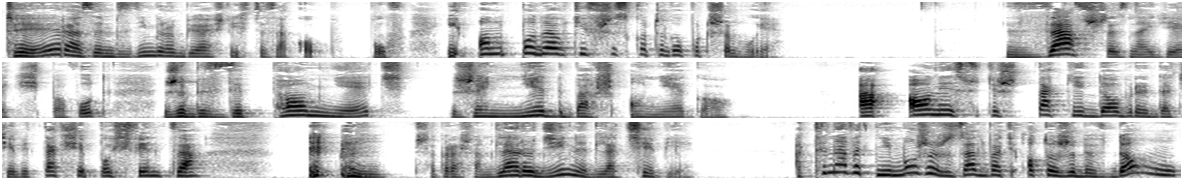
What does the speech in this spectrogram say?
ty razem z nim robiłaś listę zakupów i on podał ci wszystko, czego potrzebuje. Zawsze znajdzie jakiś powód, żeby wypomnieć, że nie dbasz o niego. A on jest przecież taki dobry dla ciebie, tak się poświęca, przepraszam, dla rodziny, dla ciebie. A ty nawet nie możesz zadbać o to, żeby w domu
